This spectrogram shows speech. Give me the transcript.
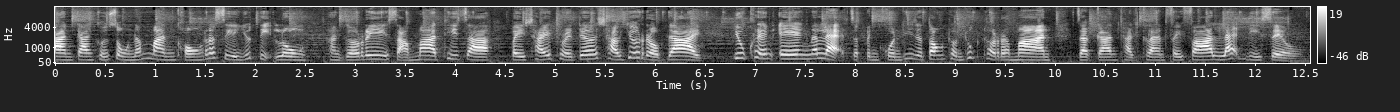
ารณ์การขนส่งน้ำมันของรัสเซียยุติลง ฮังการีสามารถที่จะไปใช้เทรดเดอร์ชาวยุโรปได้ยูเครนเองนั่นแหละจะเป็นคนที่จะต้องทนทุกข์ทรมาน จากการขาดแคลนไฟฟ้าและดีเซล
